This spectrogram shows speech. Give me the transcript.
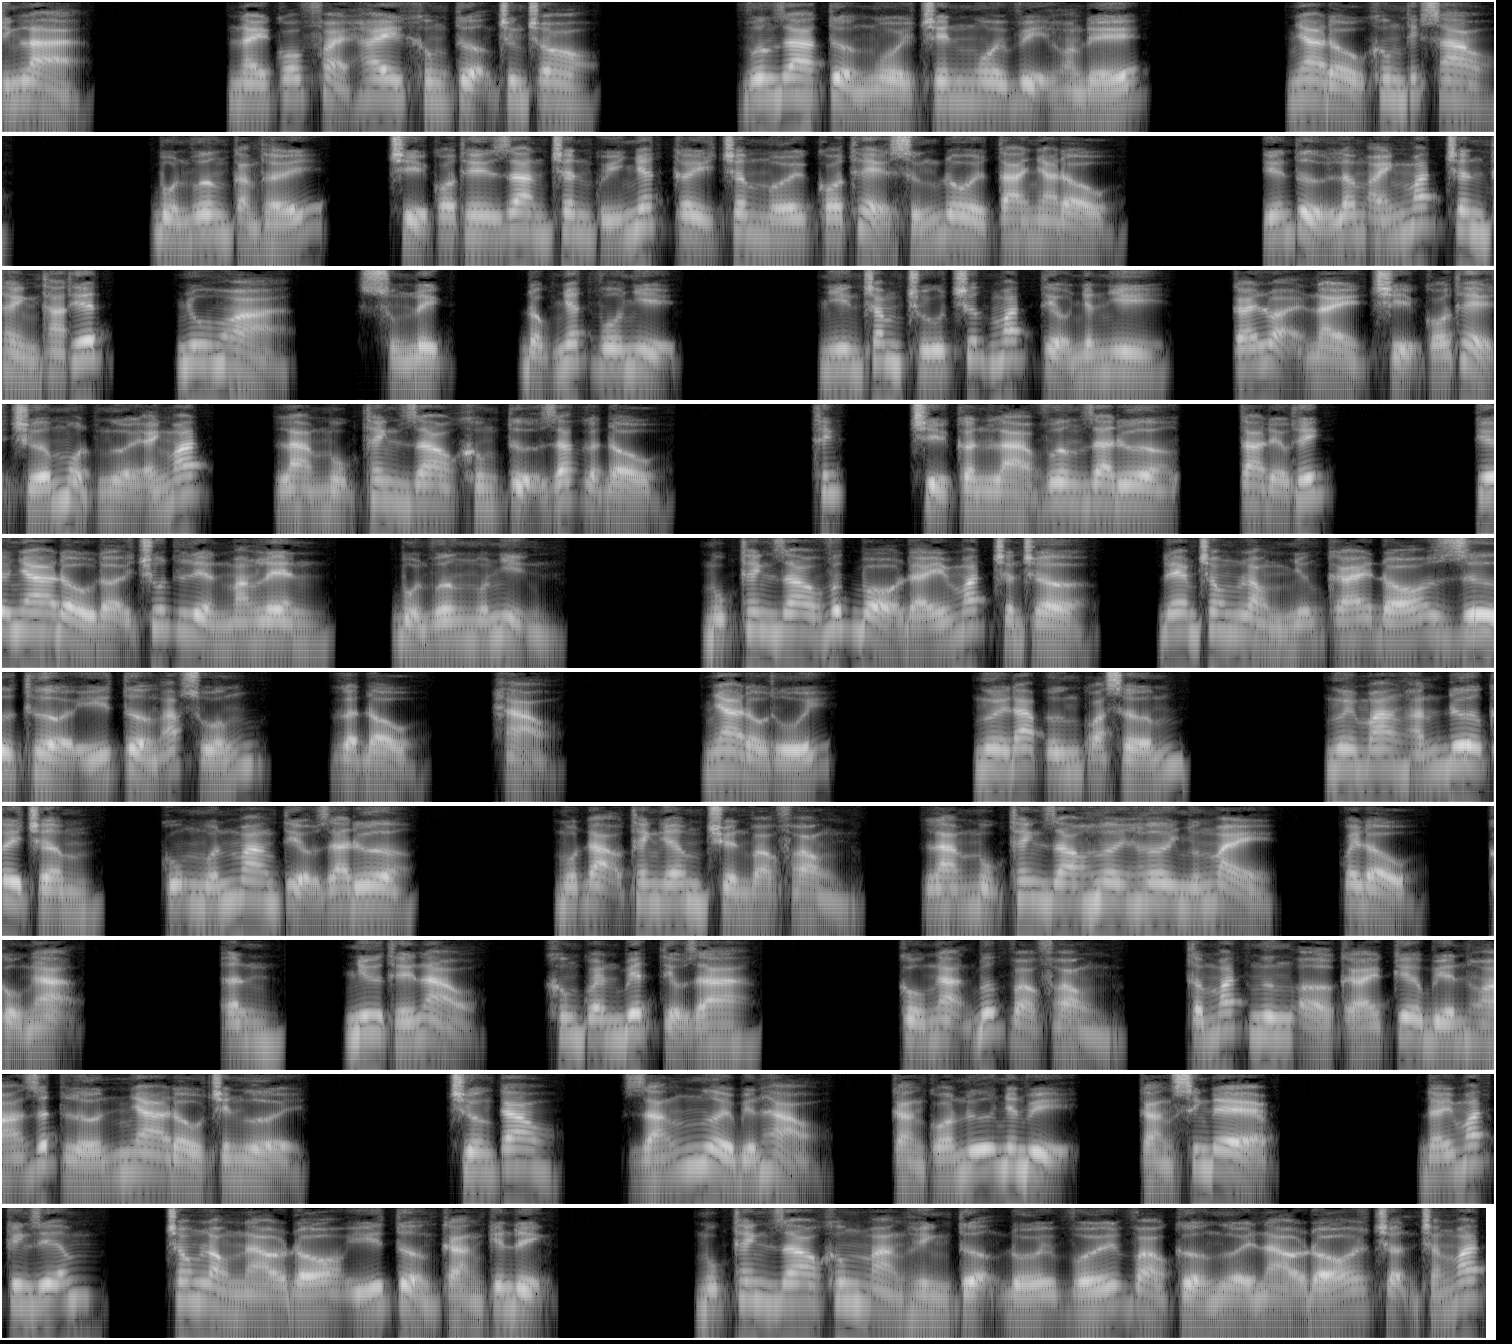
Chính là, này có phải hay không tượng trưng cho? Vương gia tưởng ngồi trên ngôi vị hoàng đế. Nha đầu không thích sao? Bổn vương cảm thấy, chỉ có thế gian chân quý nhất cây châm mới có thể xứng đôi ta nha đầu. Yến tử lâm ánh mắt chân thành tha thiết, nhu hòa, sủng lịch, độc nhất vô nhị. Nhìn chăm chú trước mắt tiểu nhân nhi, cái loại này chỉ có thể chứa một người ánh mắt, làm mục thanh giao không tự giác gật đầu. Thích, chỉ cần là vương ra đưa, ta đều thích. Kia nha đầu đợi chút liền mang lên, bổn vương muốn nhìn. Mục thanh giao vứt bỏ đáy mắt chân chờ, đem trong lòng những cái đó dư thừa ý tưởng áp xuống, gật đầu, hảo. Nha đầu thúi. Ngươi đáp ứng quá sớm. Ngươi mang hắn đưa cây trầm, cũng muốn mang tiểu ra đưa. Một đạo thanh âm truyền vào phòng, làm mục thanh giao hơi hơi nhúng mày, quay đầu, cổ ngạn. ân như thế nào, không quen biết tiểu ra. Cổ ngạn bước vào phòng, tầm mắt ngưng ở cái kia biến hóa rất lớn nha đầu trên người. Trường cao, dáng người biến hảo, càng có nữ nhân vị, càng xinh đẹp. Đáy mắt kinh diễm, trong lòng nào đó ý tưởng càng kiên định. Mục thanh giao không màng hình tượng đối với vào cửa người nào đó trận trắng mắt.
